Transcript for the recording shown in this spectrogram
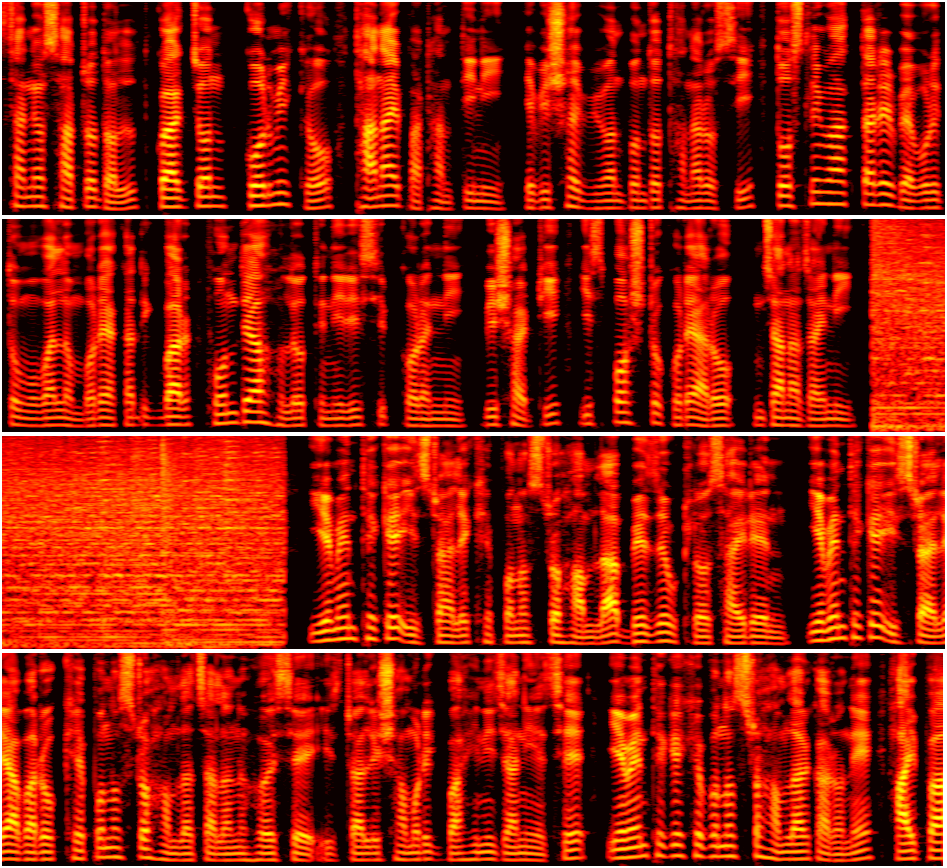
স্থানীয় ছাত্রদল কয়েকজন কর্মীকেও থানায় পাঠান তিনি। এ বিষয়ে বিমানবন্দর থানার ওসি তসলিমা আক্তারের ব্যবহৃত মোবাইল নম্বরে একাধিকবার ফোন দেওয়া হলেও তিনি রিসিভ করেননি। বিষয়টি স্পষ্ট করে আরও জানা যায়নি। ইয়েমেন থেকে ইসরায়েলে ক্ষেপণাস্ত্র হামলা বেজে উঠল সাইরেন। ইয়েমেন থেকে ইসরায়েলে আবারও ক্ষেপণাস্ত্র হামলা চালানো হয়েছে, ইসরায়েলি সামরিক বাহিনী জানিয়েছে। ইয়েমেন থেকে ক্ষেপণাস্ত্র হামলার কারণে হাইপা,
